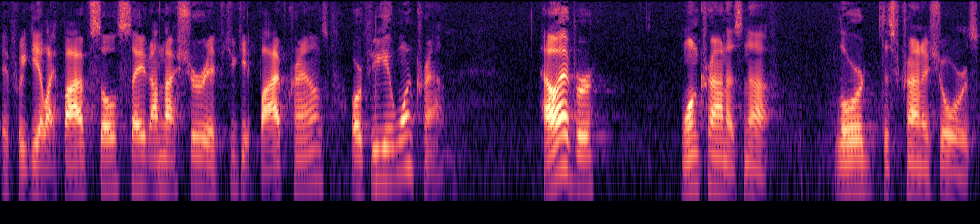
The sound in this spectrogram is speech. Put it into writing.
if we get like five souls saved. I'm not sure if you get five crowns or if you get one crown. However one crown is enough. Lord this crown is yours.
